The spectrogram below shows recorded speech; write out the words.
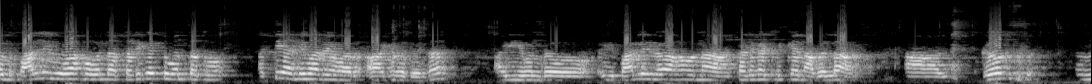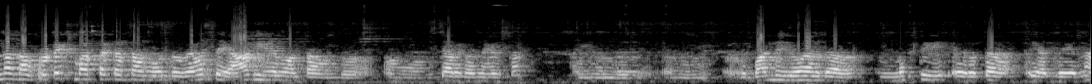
ಒಂದು ಬಾಲ್ಯ ವಿವಾಹವನ್ನ ತಡೆಗಟ್ಟುವಂಥದ್ದು ಅತಿ ಅನಿವಾರ್ಯವಾದ ಆಗಿರೋದ್ರಿಂದ ಈ ಒಂದು ಈ ಬಾಲ್ಯ ವಿವಾಹವನ್ನ ತಡೆಗಟ್ಟಲಿಕ್ಕೆ ನಾವೆಲ್ಲ ಗರ್ಲ್ಸ್ ನಾವು ಪ್ರೊಟೆಕ್ಟ್ ಮಾಡ್ತಕ್ಕಂಥ ಒಂದು ವ್ಯವಸ್ಥೆ ಆಗಲಿ ಅನ್ನುವಂಥ ಒಂದು ವಿಚಾರಗಳನ್ನು ಹೇಳ್ತಾ ಈ ಒಂದು ಬಾಲ್ಯ ವಿವಾಹದ ಮುಕ್ತಿ ರಥ ಯಾತ್ರೆಯನ್ನ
